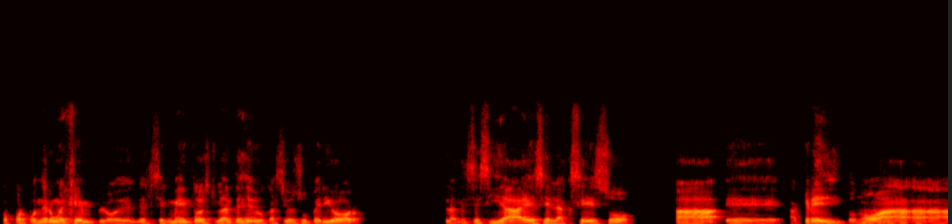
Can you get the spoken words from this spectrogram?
por poner un ejemplo, del, segmento de estudiantes de educación superior, la necesidad es el acceso a, eh, a crédito, ¿no? A,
